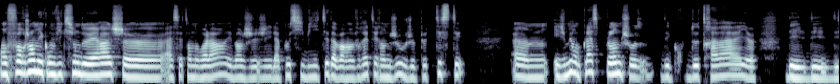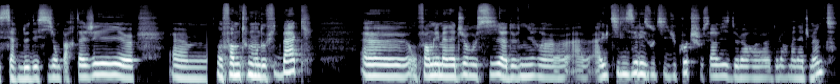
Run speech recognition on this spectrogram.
en forgeant mes convictions de RH à cet endroit-là, eh ben, j'ai la possibilité d'avoir un vrai terrain de jeu où je peux tester. et je mets en place plein de choses, des groupes de travail, des, des, cercles de décision partagés, on forme tout le monde au feedback, euh, on forme les managers aussi à devenir, euh, à, utiliser les outils du coach au service de leur, euh, de leur management.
